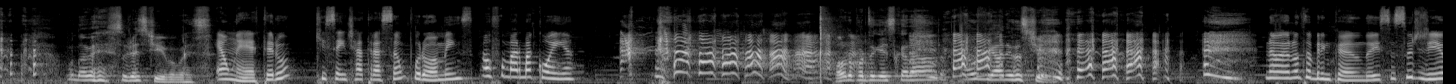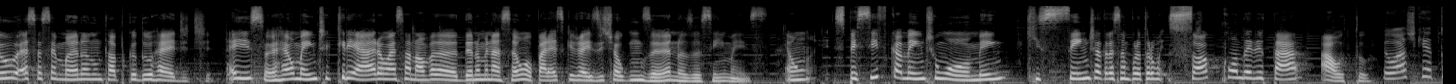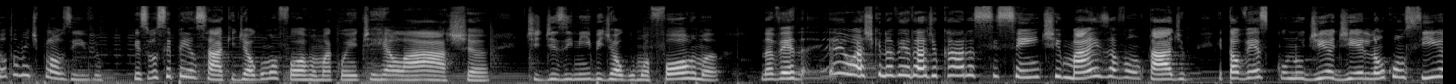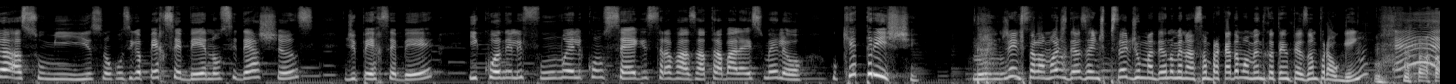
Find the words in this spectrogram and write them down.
o nome é sugestivo, mas. É um hétero que sente atração por homens ao fumar maconha. Falando português, esse cara é um viado enrustido. Não, eu não tô brincando. Isso surgiu essa semana num tópico do Reddit. É isso, realmente criaram essa nova denominação, ou parece que já existe há alguns anos, assim, mas. É um, especificamente um homem que sente atração por outro homem só quando ele tá alto. Eu acho que é totalmente plausível. Porque se você pensar que de alguma forma a maconha te relaxa, te desinibe de alguma forma, na verdade, eu acho que na verdade o cara se sente mais à vontade e talvez no dia a dia ele não consiga assumir isso, não consiga perceber, não se dê a chance de perceber e quando ele fuma ele consegue extravasar, trabalhar isso melhor. O que é triste. Não- não- Gente, pelo amor de Deus, a gente precisa de uma denominação pra cada momento que eu tenho tesão por alguém?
